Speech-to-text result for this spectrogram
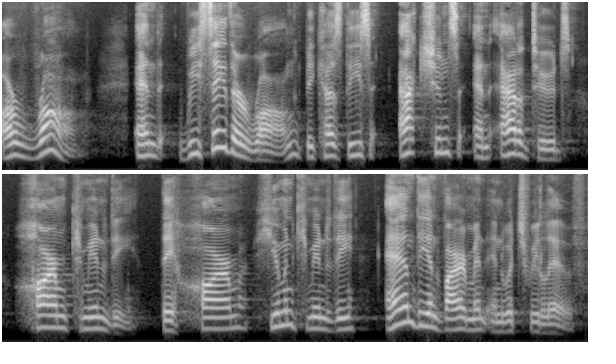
are wrong. And we say they're wrong because these actions and attitudes harm community. They harm human community and the environment in which we live.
